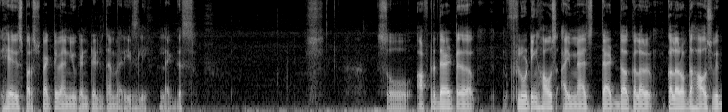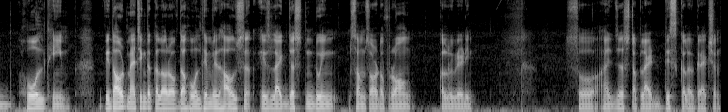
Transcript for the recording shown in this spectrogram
here is perspective and you can tilt them very easily like this. So after that uh, floating house i matched that the color color of the house with whole theme. Without matching the color of the whole theme with house uh, is like just doing some sort of wrong color grading. So i just applied this color correction.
